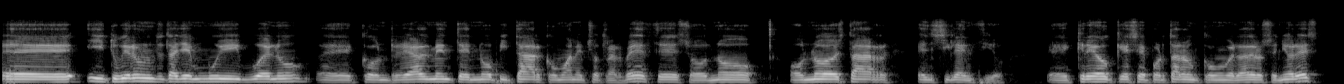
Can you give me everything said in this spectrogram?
Eh, y tuvieron un detalle muy bueno eh, con realmente no pitar como han hecho otras veces o no, o no estar en silencio. Eh, creo que se portaron como verdaderos señores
